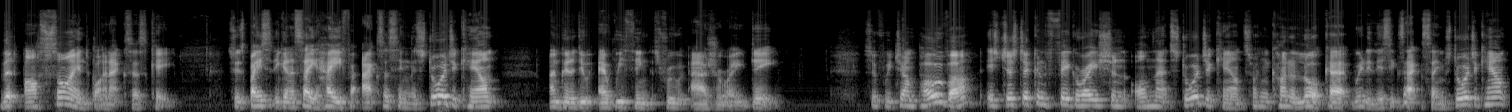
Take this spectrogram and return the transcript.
that are signed by an access key. So it's basically going to say, hey, for accessing the storage account, I'm going to do everything through Azure AD. So if we jump over, it's just a configuration on that storage account. So I can kind of look at really this exact same storage account.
